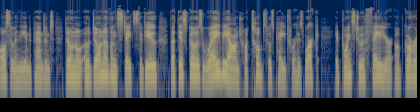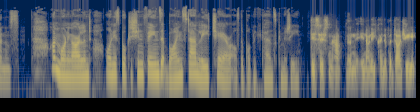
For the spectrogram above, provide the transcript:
Also in The Independent, Donal O'Donovan states the view that this goes way beyond what Tubbs was paid for his work. It points to a failure of governance. On Morning Ireland, Áine spoke to Sinn Féin's Brian Stanley, chair of the Public Accounts Committee. This isn't happening in any kind of a dodgy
